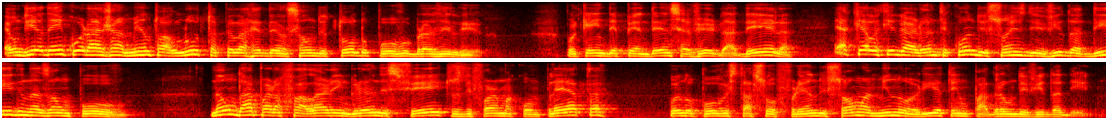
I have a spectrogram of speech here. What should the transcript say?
é um dia de encorajamento à luta pela redenção de todo o povo brasileiro porque a independência verdadeira é aquela que garante condições de vida dignas a um povo. Não dá para falar em grandes feitos de forma completa quando o povo está sofrendo e só uma minoria tem um padrão de vida digno.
